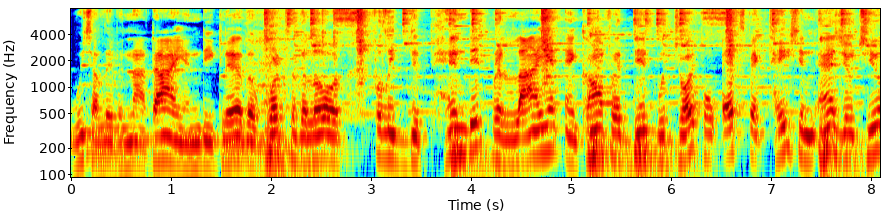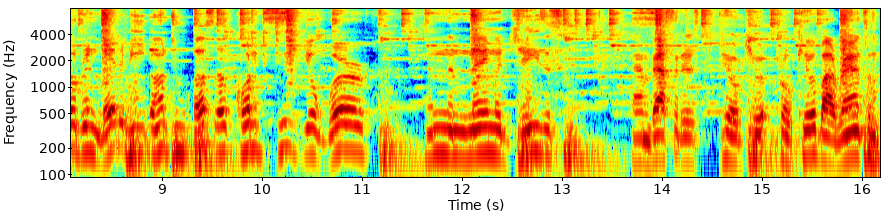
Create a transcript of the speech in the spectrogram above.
We shall live and not die and declare the works of the Lord, fully dependent, reliant, and confident with joyful expectation. As your children, let it be unto us according to your word. In the name of Jesus. Ambassadors procured by ransom,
